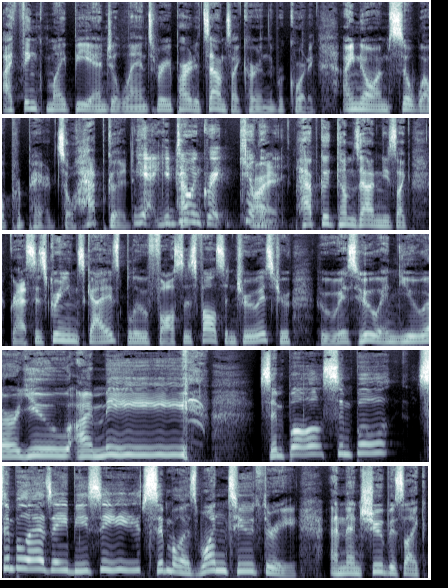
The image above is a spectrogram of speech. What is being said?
I think might be Angela Lansbury part. It sounds like her in the recording. I know I'm so well prepared. So Hapgood. Yeah, you're doing great. Killing All right. it. Hapgood comes out and he's like, grass is green, sky is blue, false is false, and true is true. Who is who, and you are you, I'm me. simple, simple, simple as ABC, simple as one, two, three. And then Shub is like,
